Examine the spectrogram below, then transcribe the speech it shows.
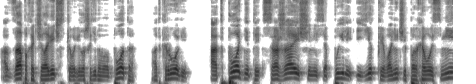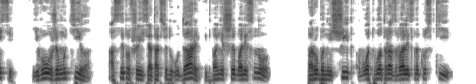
От запаха человеческого и лошадиного пота, от крови, от поднятой сражающимися пыли и едкой вонючей пороховой смеси его уже мутило, осыпавшиеся отовсюду удары едва не сшибали с ног. Порубанный щит вот-вот развалится на куски,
